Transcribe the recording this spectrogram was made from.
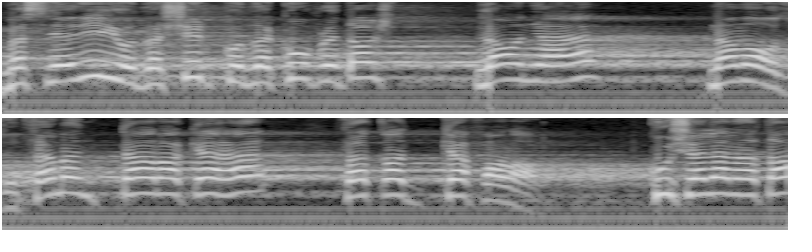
Mes njeriut dhe shirkut dhe kufrit është lanja e namazit. Femen terakeha, fekad kefera. Kush e len ata,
